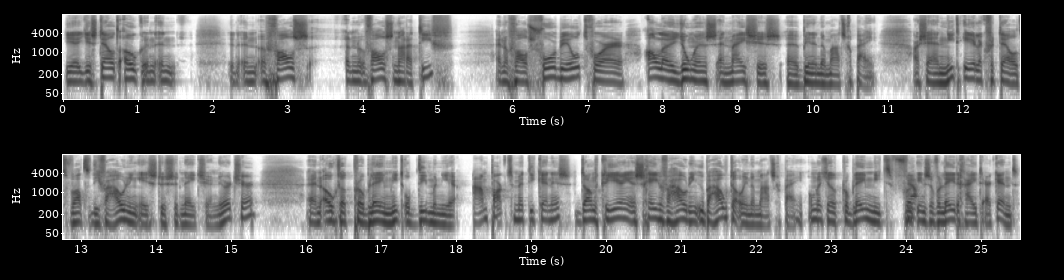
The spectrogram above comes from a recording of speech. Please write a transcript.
je, je stelt ook een, een, een, een vals, een vals narratief en een vals voorbeeld voor alle jongens en meisjes eh, binnen de maatschappij. Als je hen niet eerlijk vertelt wat die verhouding is tussen nature en nurture, en ook dat probleem niet op die manier aanpakt met die kennis, dan creëer je een scheve verhouding überhaupt al in de maatschappij. Omdat je dat probleem niet Ja. in zijn volledigheid erkent.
